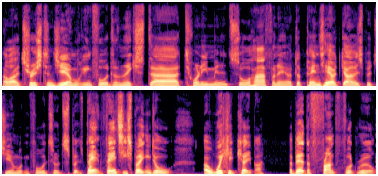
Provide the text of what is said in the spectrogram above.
Hello, Tristan. Gee, I'm looking forward to the next uh, 20 minutes or half an hour. It depends how it goes, but gee, I'm looking forward to it. Sp- fancy speaking to a wicket keeper about the front foot rule.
